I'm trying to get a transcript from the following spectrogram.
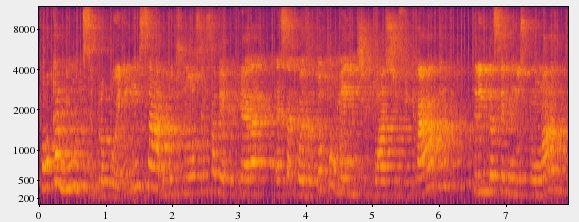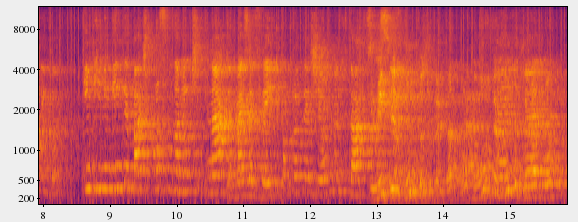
qual o caminho que se propõe? Ninguém sabe, continua sem saber, porque era essa coisa totalmente plastificada, 30 segundos para um lado, 30 em que ninguém debate profundamente nada, mas é feito para proteger um candidato. E nem perguntas do candidato, não pergunta do candidato.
